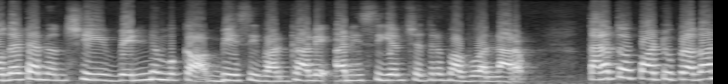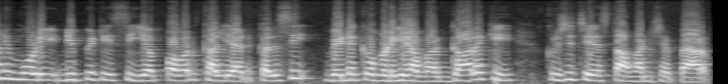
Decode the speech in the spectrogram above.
మొదట నుంచి వెన్నెముక బీసీ వర్గాలే అని సీఎం చంద్రబాబు అన్నారు. తనతో పాటు ప్రధాని మోడీ డిప్యూటీ సీఎం పవన్ కళ్యాణ్ కలిసి వెనుకబడిన వర్గాలకి కృషి చేస్తామని చెప్పారు.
